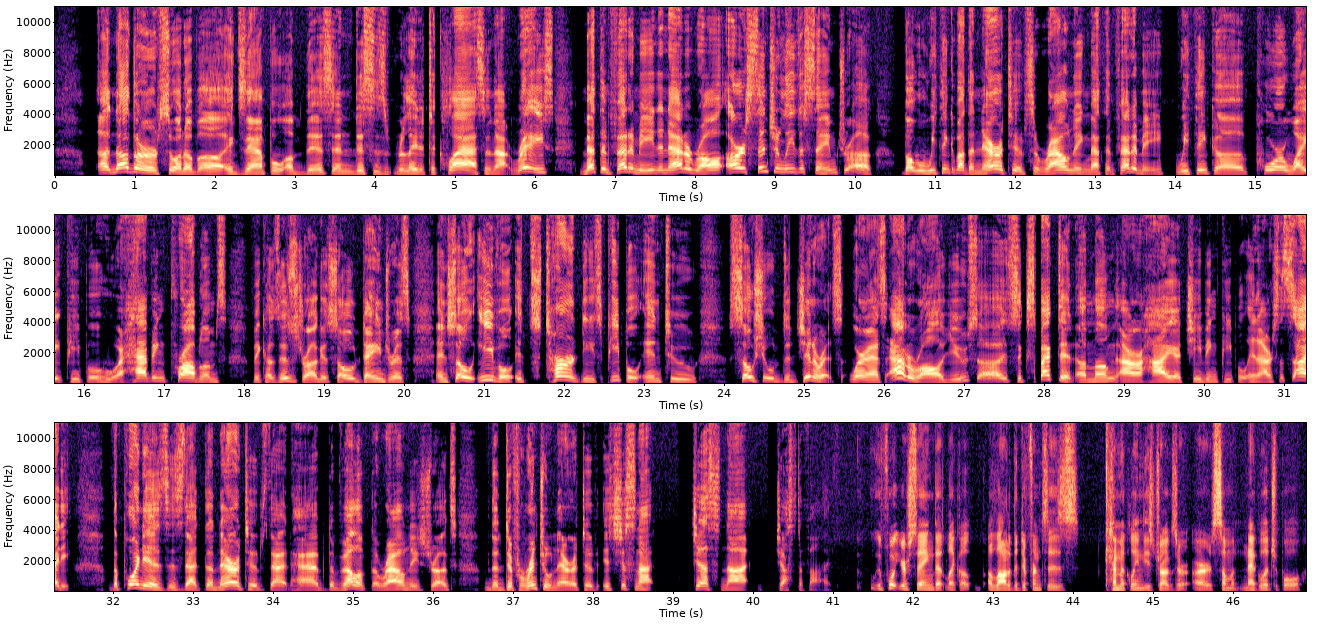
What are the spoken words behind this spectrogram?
Another sort of uh, example of this, and this is related to class and not race, methamphetamine and Adderall are essentially the same drug. But when we think about the narrative surrounding methamphetamine, we think of poor white people who are having problems because this drug is so dangerous and so evil, it's turned these people into social degenerates, whereas Adderall use uh, is expected among our high achieving people in our society. The point is, is that the narratives that have developed around these drugs, the differential narrative, it's just not, just not justified. If what you're saying that like a, a lot of the differences chemically in these drugs are, are somewhat negligible,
